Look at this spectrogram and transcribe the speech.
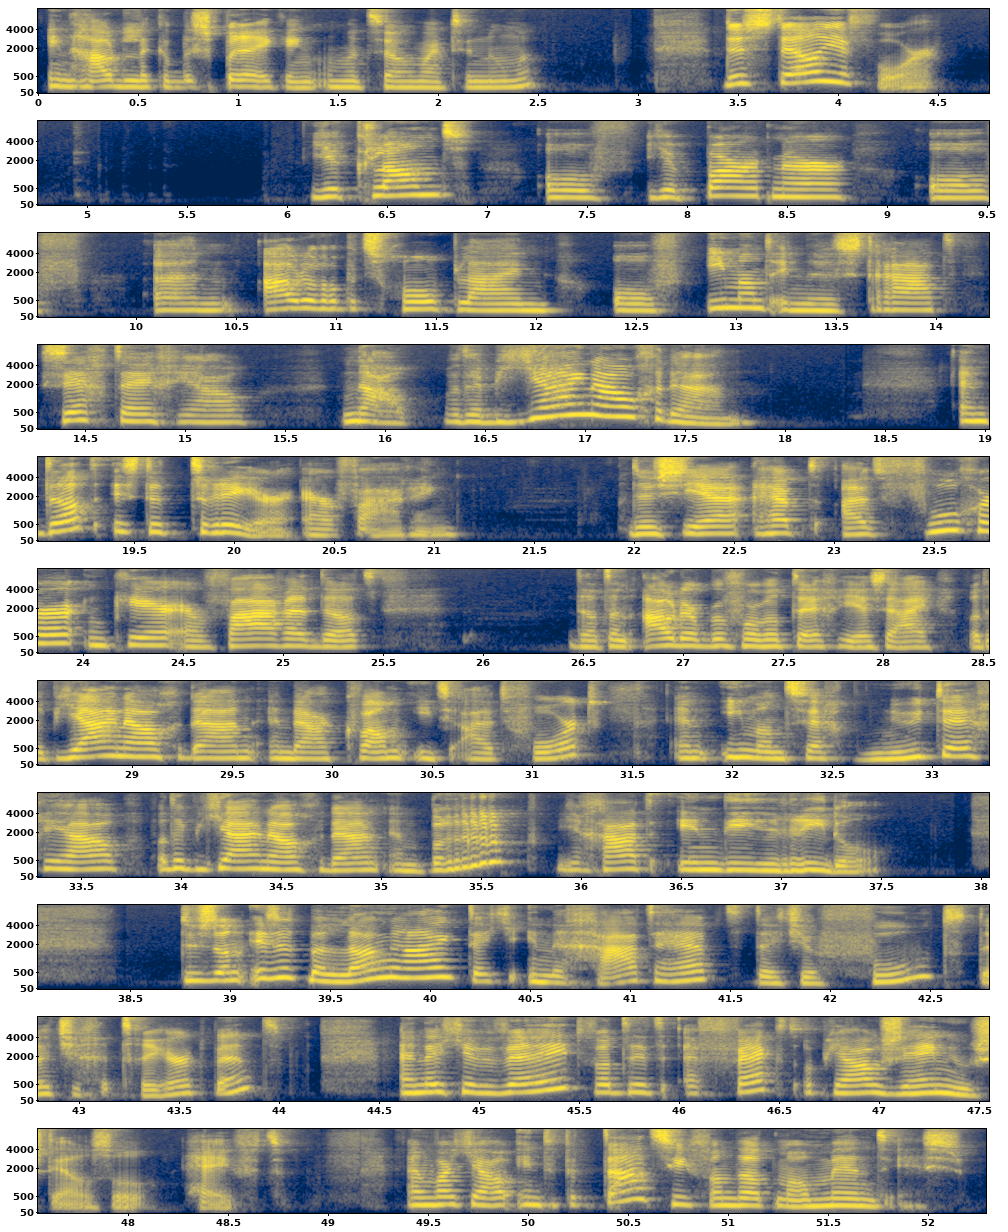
inhoudelijke bespreking, om het zo maar te noemen. Dus stel je voor, je klant of je partner of een ouder op het schoolplein of iemand in de straat zegt tegen jou: Nou, wat heb jij nou gedaan? En dat is de triggerervaring. Dus je hebt uit vroeger een keer ervaren dat dat een ouder bijvoorbeeld tegen je zei: Wat heb jij nou gedaan? En daar kwam iets uit voort. En iemand zegt nu tegen jou: Wat heb jij nou gedaan? En brrr, je gaat in die riedel. Dus dan is het belangrijk dat je in de gaten hebt, dat je voelt dat je getriggerd bent. En dat je weet wat dit effect op jouw zenuwstelsel heeft. En wat jouw interpretatie van dat moment is.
